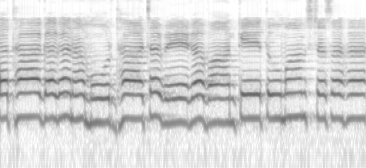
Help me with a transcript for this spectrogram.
तथा गगनमूर्धा च वेगवान्। केतुमांश्च सः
